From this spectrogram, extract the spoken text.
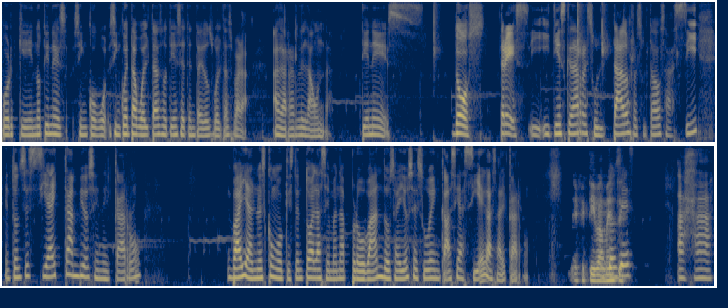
Porque no tienes cinco vu- 50 vueltas, no tienes 72 vueltas para agarrarle la onda. Tienes dos, tres, y, y tienes que dar resultados, resultados así. Entonces, si hay cambios en el carro, vaya, no es como que estén toda la semana probando, o sea, ellos se suben casi a ciegas al carro. efectivamente. Entonces, Ajá.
